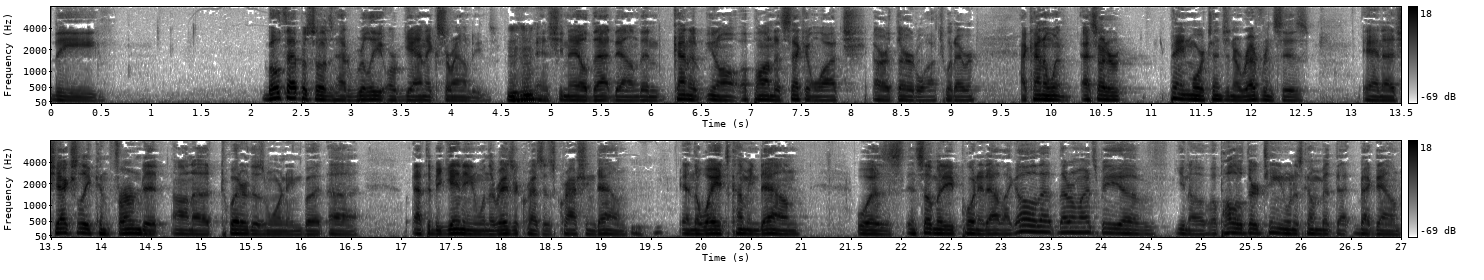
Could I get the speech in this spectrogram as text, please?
the. Both episodes had really organic surroundings, and she nailed that down. Then, kind of you know, upon the second watch or third watch, whatever, I kind of went. I started paying more attention to references, and uh, she actually confirmed it on uh, Twitter this morning. But uh, at the beginning, when the Razor Crest is crashing down, and the way it's coming down, was and somebody pointed out like, oh, that that reminds me of you know Apollo 13 when it's coming back, that, back down,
